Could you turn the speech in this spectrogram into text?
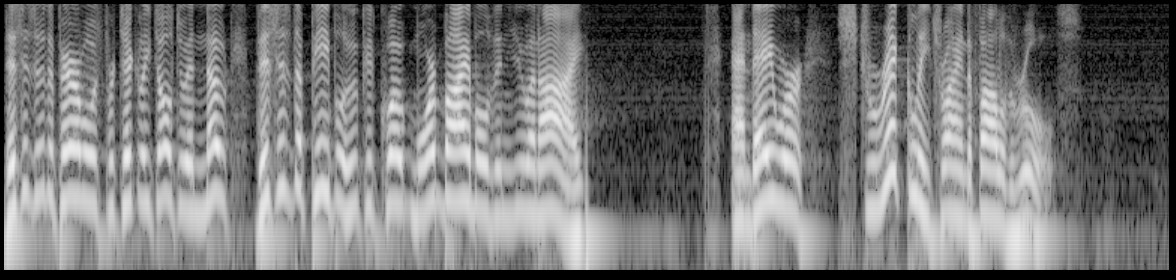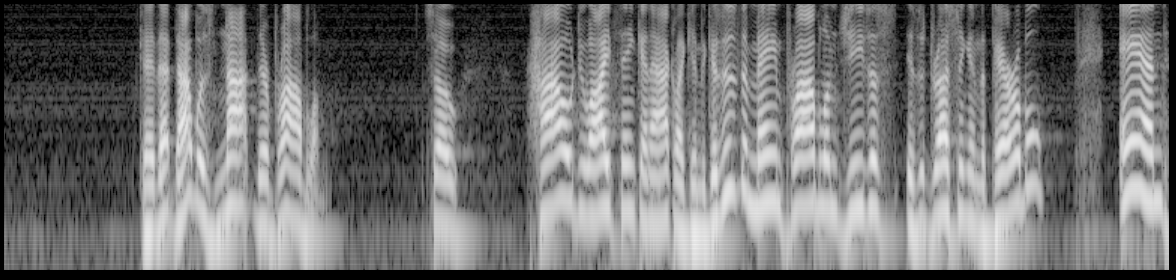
this is who the parable was particularly told to. And note, this is the people who could quote more Bible than you and I, and they were strictly trying to follow the rules. Okay, that, that was not their problem. So, how do I think and act like him? Because this is the main problem Jesus is addressing in the parable. And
